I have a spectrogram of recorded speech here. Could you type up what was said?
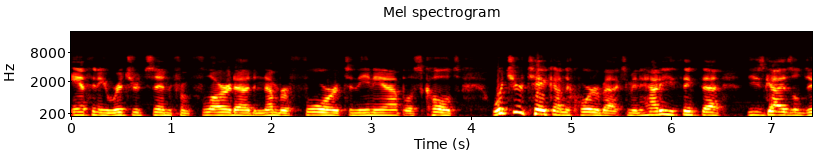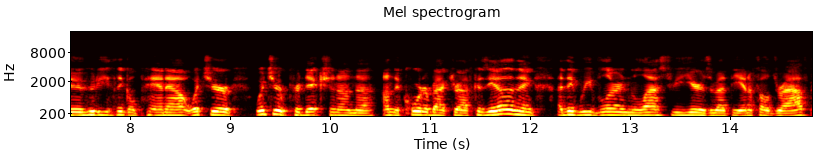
Anthony Richardson from Florida to number four to the Indianapolis Colts. What's your take on the quarterbacks? I mean, how do you think that these guys will do? Who do you think will pan out? What's your what's your prediction on the on the quarterback draft? Because the other thing I think we've learned in the last few years about the NFL draft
